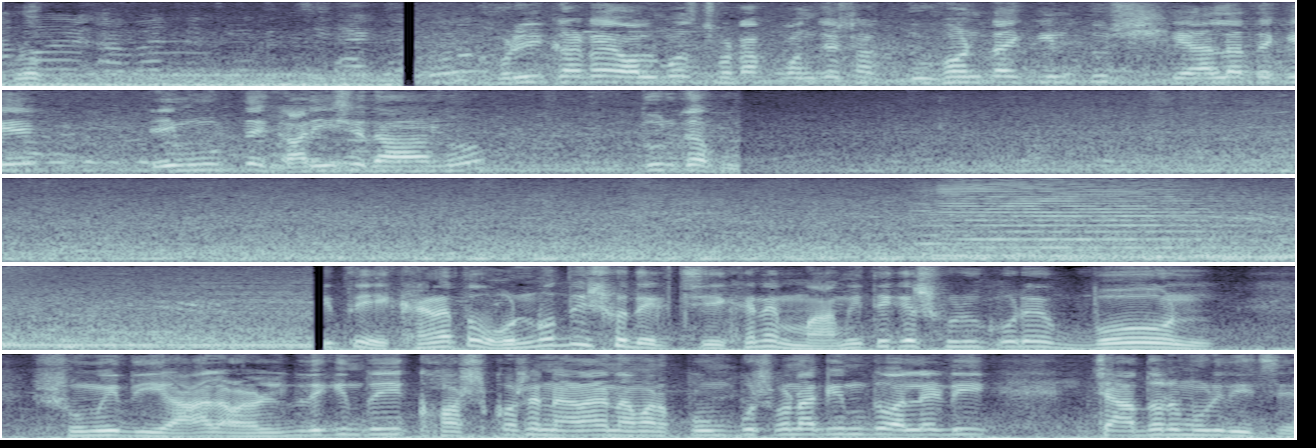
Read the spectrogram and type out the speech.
পুরো ঘড়ির কাটায় অলমোস্ট ছটা পঞ্চাশ আর দু ঘন্টায় কিন্তু শিয়ালদা থেকে এই মুহূর্তে গাড়ি এসে দাঁড়াল দুর্গাপুর। কিন্তু এখানে তো অন্য দৃশ্য দেখছি। এখানে মামি থেকে শুরু করে বোন সুমিদি আর অলরেডি কিন্তু এই খসখসে নারায়ণ আমার পুম্পু সোনা কিন্তু অলরেডি চাদর মুড়ি দিচ্ছে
